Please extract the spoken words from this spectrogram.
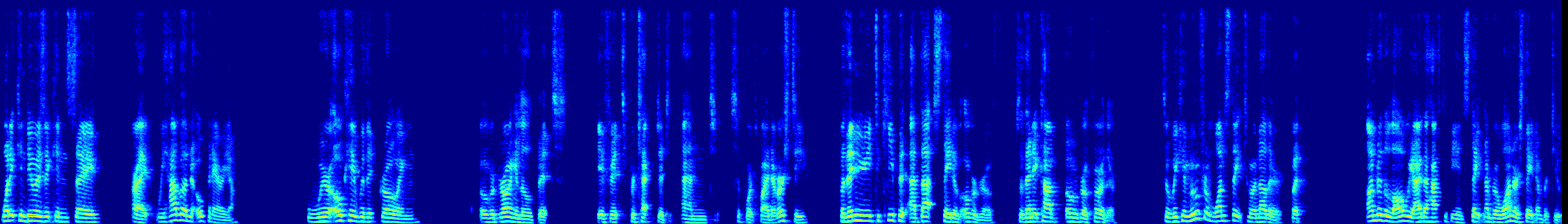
what it can do is it can say, all right, we have an open area. We're okay with it growing, overgrowing a little bit if it's protected and supports biodiversity. But then you need to keep it at that state of overgrowth. So then it can't overgrow further. So we can move from one state to another, but under the law, we either have to be in state number one or state number two.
